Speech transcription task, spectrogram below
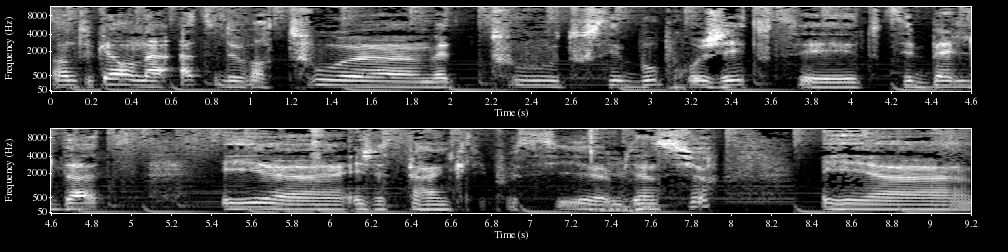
en tout cas, on a hâte de voir tout, euh, bah, tout- tous ces beaux projets, toutes ces, toutes ces belles dates, et, euh, et j'espère un clip aussi, euh, bien sûr. Et euh,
